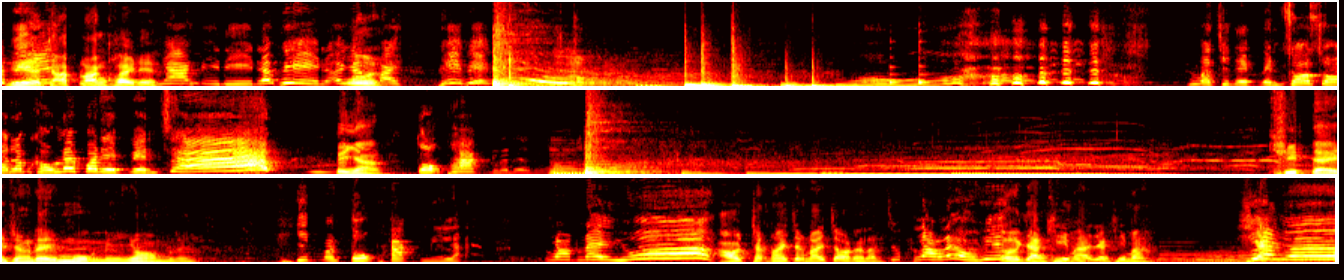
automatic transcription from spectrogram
องไปได้นี่พี่จับหลังคอยเนี่ยงานดีๆนะพี่เดี๋ยวโอ้ยังยไปพี่พี่พี่โอ้ว่าจะได้เป็นสอสอน้ำเขาเลยบ่ได้เป็นซับเป็นหยังตกพักแล้วเด้อคิดได้จังไดหมุกนี่ยอมเลย คิดว่าตกพักนี่แหละลอกได้อยู่เอาจังไดจังไดเจ้านั่นน่ะลอกได้เหรอพี่เออย่างขี้มาย่างขี้มา เชียงเอ้ย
